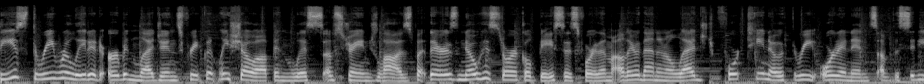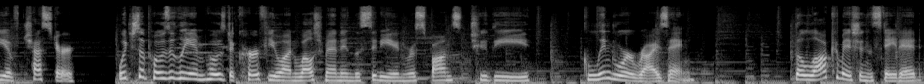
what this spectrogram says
These three related urban legends frequently show up in lists of strange laws, but there is no historical basis for them other than an alleged 1403 ordinance of the city of Chester which supposedly imposed a curfew on Welshmen in the city in response to the Glyndwr Rising. The Law Commission stated,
